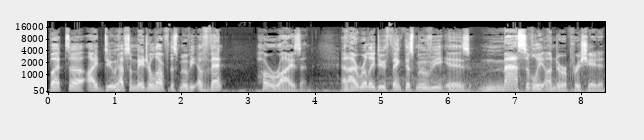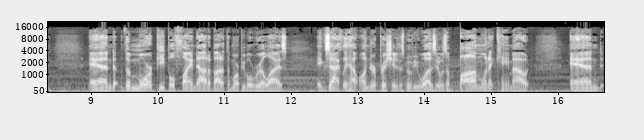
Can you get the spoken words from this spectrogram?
but uh, I do have some major love for this movie, Event Horizon. And I really do think this movie is massively underappreciated. And the more people find out about it, the more people realize exactly how underappreciated this movie was. It was a bomb when it came out, and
